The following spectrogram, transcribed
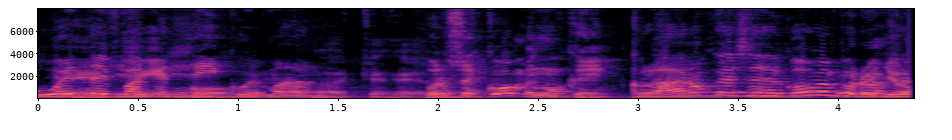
Cuesta el paquetico, hermano. Ay, qué jero. Pero se comen o qué? Claro que se comen, pero yo,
